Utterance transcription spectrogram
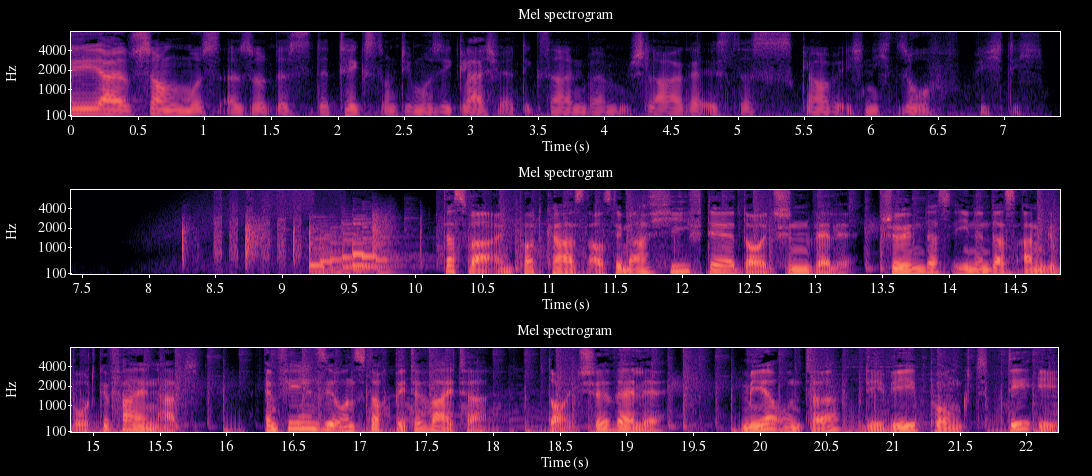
ja, Song muss, also das, der Text und die Musik gleichwertig sein. Beim Schlager ist das, glaube ich, nicht so wichtig. Das war ein Podcast aus dem Archiv der Deutschen Welle. Schön, dass Ihnen das Angebot gefallen hat. Empfehlen Sie uns doch bitte weiter. Deutsche Welle. Mehr unter dw.de.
